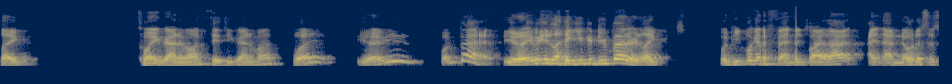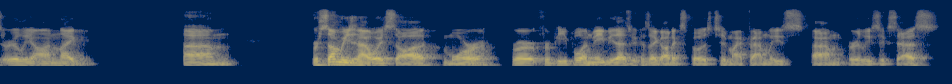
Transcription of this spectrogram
Like 20 grand a month, 50 grand a month. What? You know what I mean? Fuck that. You know what I mean? Like you can do better. Like when people get offended by that, and I noticed this early on, like um for some reason I always saw more for for people, and maybe that's because I got exposed to my family's um, early success,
